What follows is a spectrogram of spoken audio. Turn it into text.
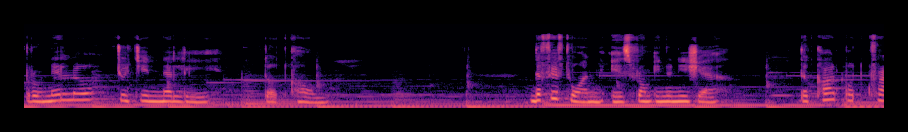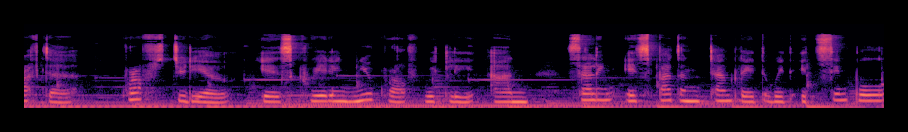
brunellocucinelli.com. The fifth one is from Indonesia. The cardboard crafter Craft Studio is creating new craft weekly and selling its pattern template with its simple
